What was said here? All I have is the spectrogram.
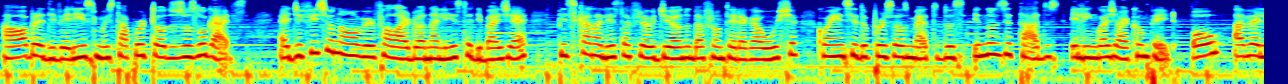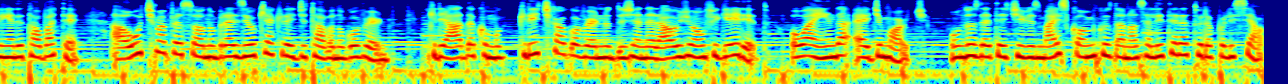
A obra de Veríssimo está por todos os lugares. É difícil não ouvir falar do analista de Bagé, psicanalista freudiano da fronteira gaúcha, conhecido por seus métodos inusitados e linguajar campeiro, ou a velhinha de Taubaté, a última pessoa no Brasil que acreditava no governo, criada como crítica ao governo do general João Figueiredo, ou ainda Ed Morte, um dos detetives mais cômicos da nossa literatura policial,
